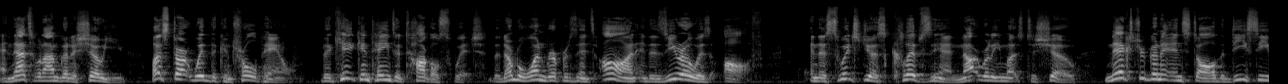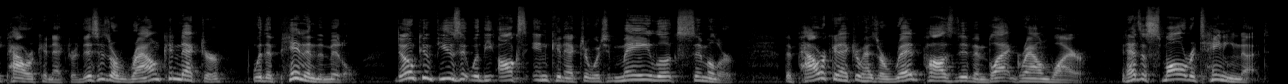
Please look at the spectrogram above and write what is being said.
and that's what I'm gonna show you. Let's start with the control panel. The kit contains a toggle switch. The number one represents on and the zero is off. And the switch just clips in, not really much to show. Next, you're gonna install the DC power connector. This is a round connector with a pin in the middle. Don't confuse it with the aux-in connector, which may look similar. The power connector has a red positive and black ground wire. It has a small retaining nut.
